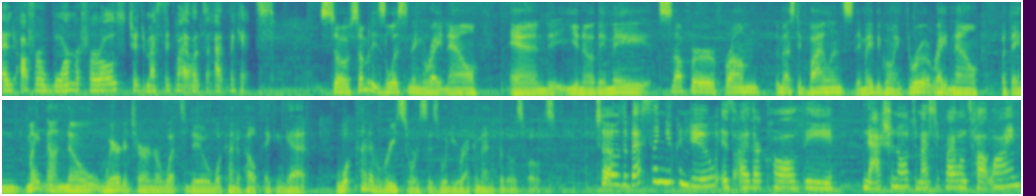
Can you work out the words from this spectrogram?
and offer warm referrals to domestic violence advocates. So, if somebody's listening right now and you know they may suffer from domestic violence they may be going through it right now but they might not know where to turn or what to do what kind of help they can get what kind of resources would you recommend for those folks so the best thing you can do is either call the national domestic violence hotline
